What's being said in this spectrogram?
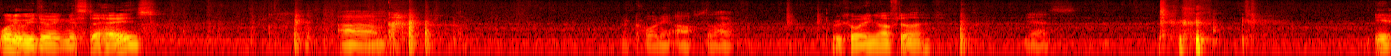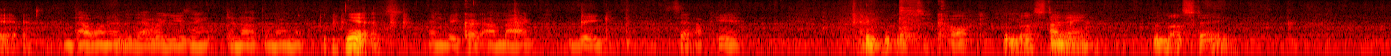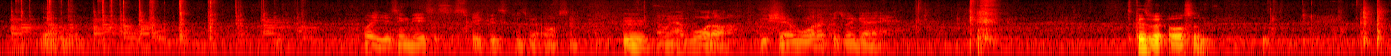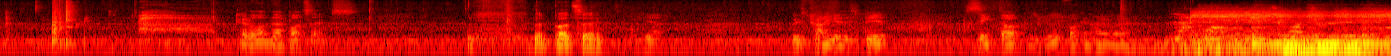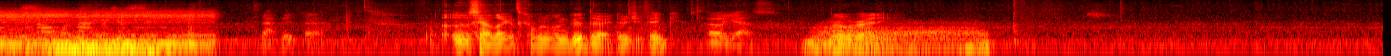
What are we doing, Mr. Hayes? Um, recording Afterlife. Recording Afterlife? Yes. Yeah. And that one over there we're using, but not at the moment. Yes. And we've got our mag rig set up here. And lots of cock. The I Mustang. mean, the Mustang. We're using these as the speakers because we're awesome. Mm. And we have water. We share water because we're gay. It's because we're awesome. Gotta love that butt sex. The butt sex. Yeah. We're trying to get this bit synced up. It's really fucking homo. Sounds like it's coming along good though, don't you think? Oh yes. Alrighty.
